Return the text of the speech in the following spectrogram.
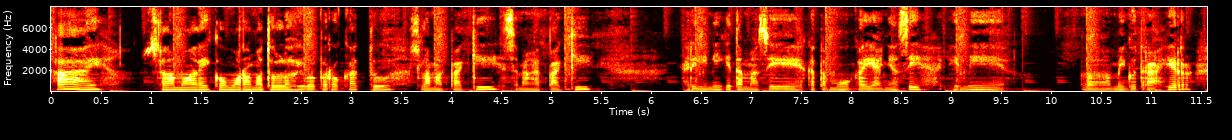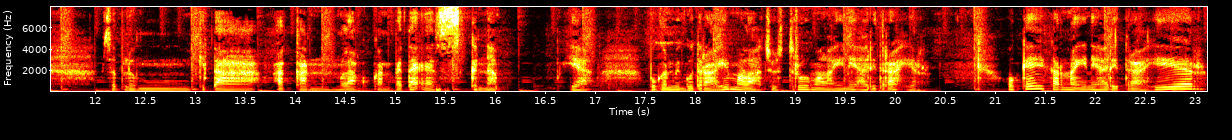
Hai, Assalamualaikum warahmatullahi wabarakatuh. Selamat pagi, semangat pagi. Hari ini kita masih ketemu kayaknya sih. Ini uh, minggu terakhir Sebelum kita akan melakukan PTS genap. Ya, bukan minggu terakhir malah justru malah ini hari terakhir. Oke, karena ini hari terakhir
